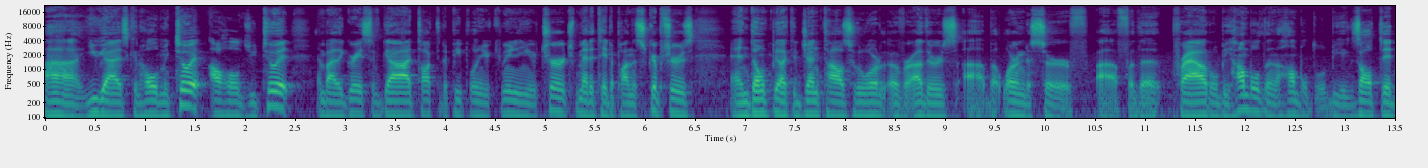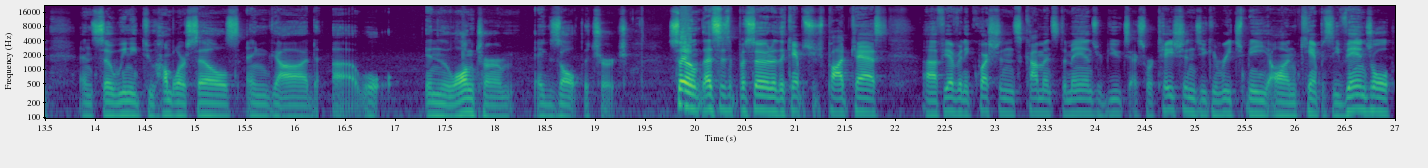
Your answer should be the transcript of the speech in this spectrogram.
uh, you guys can hold me to it. I'll hold you to it. And by the grace of God, talk to the people in your community, in your church, meditate upon the scriptures, and don't be like the Gentiles who lord over others, uh, but learn to serve. Uh, for the proud will be humbled, and the humbled will be exalted. And so we need to humble ourselves, and God uh, will, in the long term, exalt the church. So that's this episode of the Campus Church Podcast. Uh, if you have any questions, comments, demands, rebukes, exhortations, you can reach me on Campus Evangel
